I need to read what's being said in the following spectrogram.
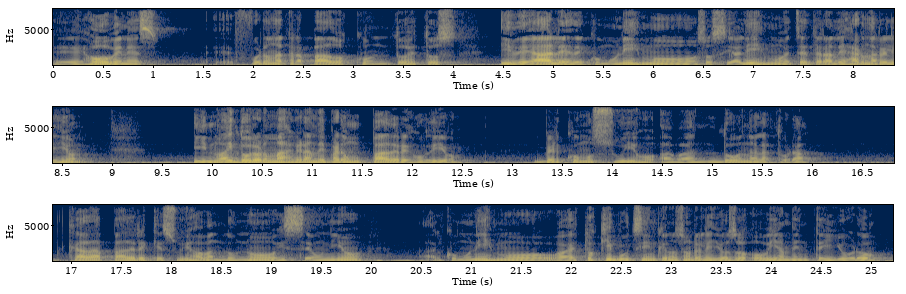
eh, jóvenes eh, fueron atrapados con todos estos ideales de comunismo, socialismo, etcétera, dejaron la religión y no hay dolor más grande para un padre judío ver cómo su hijo abandona la Torá. Cada padre que su hijo abandonó y se unió al comunismo o a estos kibbutzim que no son religiosos, obviamente lloró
